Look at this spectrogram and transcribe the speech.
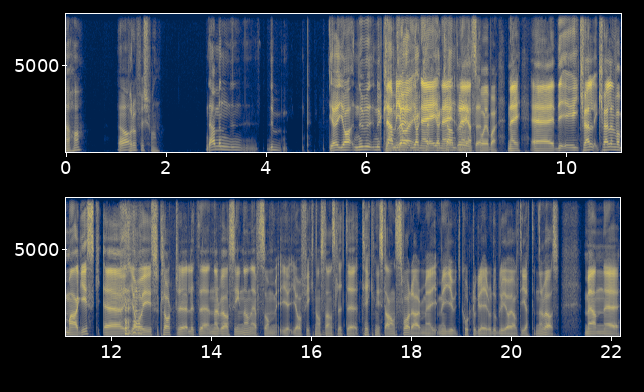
Jaha, Ja. vadå försvann? Nej men, du, ja, ja, nu, nu Nej, klandrar men jag, jag, nej, jag nej, klandrar nej, jag inte. skojar bara. Nej, eh, det, kväll, kvällen var magisk. Eh, jag var ju såklart eh, lite nervös innan eftersom jag, jag fick någonstans lite tekniskt ansvar där med, med ljudkort och grejer och då blir jag ju alltid jättenervös. Men eh,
